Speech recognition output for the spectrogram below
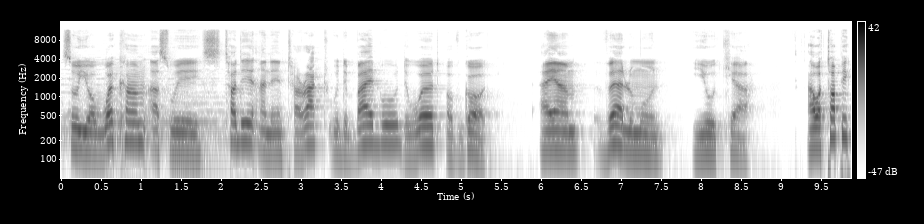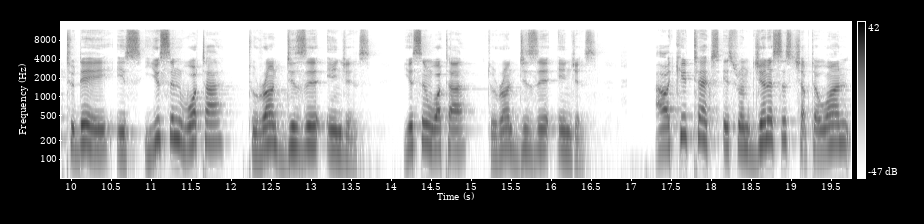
So you're welcome as we study and interact with the Bible, the Word of God. I am Velumun Yokia. Our topic today is using water to run diesel engines. Using water to run diesel engines. Our key text is from Genesis chapter 1,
